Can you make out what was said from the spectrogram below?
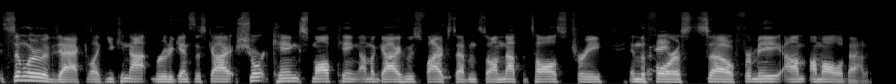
similar to Dak, like you cannot root against this guy. Short king, small king. I'm a guy who's five seven, so I'm not the tallest tree in the right. forest. So for me, I'm I'm all about it.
